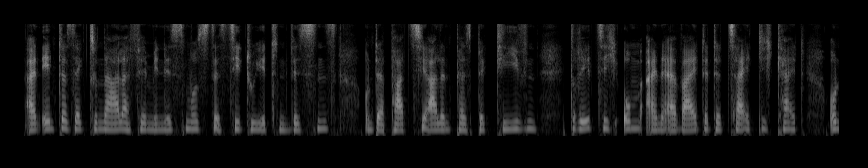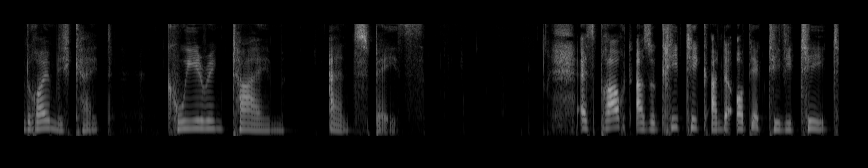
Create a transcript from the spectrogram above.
Ein intersektionaler Feminismus des situierten Wissens und der partialen Perspektiven dreht sich um eine erweiterte Zeitlichkeit und Räumlichkeit. Queering Time and Space. Es braucht also Kritik an der Objektivität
